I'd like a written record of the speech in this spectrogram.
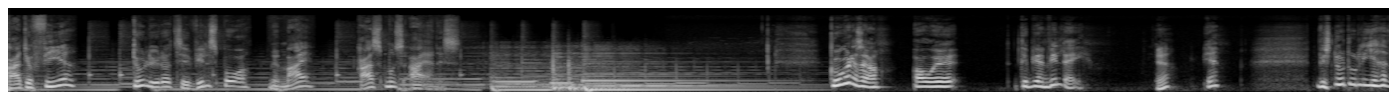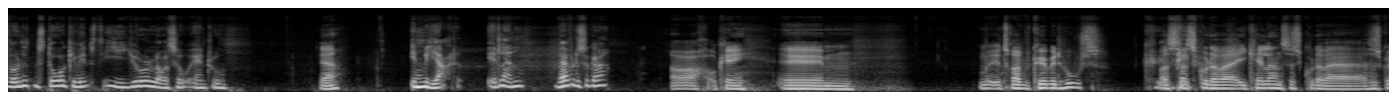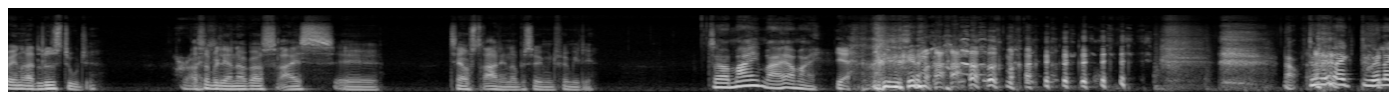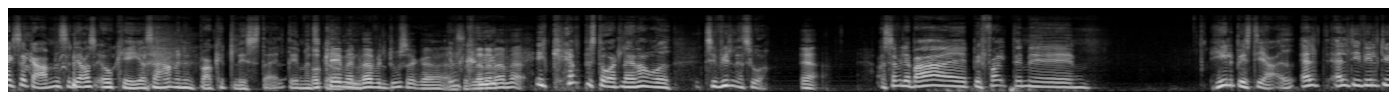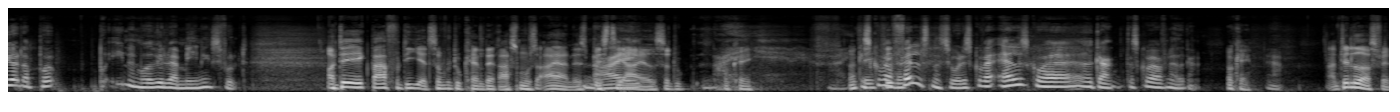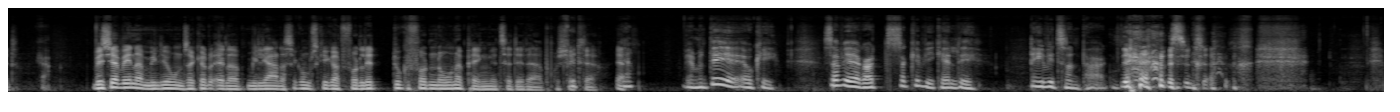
Radio 4. Du lytter til Vildspor med mig, Rasmus Ejernes. Google det så, og øh, det bliver en vild dag. Ja. Ja. Hvis nu du lige havde vundet den store gevinst i Eurolotto, Andrew, Ja. en milliard, et eller andet, hvad vil du så gøre? Åh, oh, okay. Øhm, jeg tror, jeg vil købe et hus. Køb Og så skulle der være i kælderen, så skulle der være, så skulle jeg indrette et lydstudie. Right. Og så vil jeg nok også rejse øh, til Australien og besøge min familie. Så mig, mig og mig. Ja. Nå, du er, heller ikke, du er heller ikke så gammel, så det er også okay. Og så har man en bucket list og alt det, man skal okay, men hvad vil du så gøre? Altså, lad det være med. et kæmpestort landområde til vild natur. Ja. Og så vil jeg bare øh, befolke det med øh, hele bestiariet. Alt, alle de vilde dyr, der på, på en eller anden måde vil være meningsfuldt. Og det er ikke bare fordi, at så vil du kalde det Rasmus Ejernes bestiariet, så du... Nej. Okay. Okay, det skulle være fælles natur. Det skulle være, alle skulle have adgang. Der skulle være offentlig adgang. Okay. Ja. Jamen, det lyder også fedt. Ja. Hvis jeg vinder millionen, så kan du, eller milliarder, så kan du måske godt få lidt, du kan få nogle af pengene til det der projekt Fedt. der. Ja. Ja. Jamen, det er okay. Så vil jeg godt, så kan vi kalde det Davidson-parken. det synes jeg.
